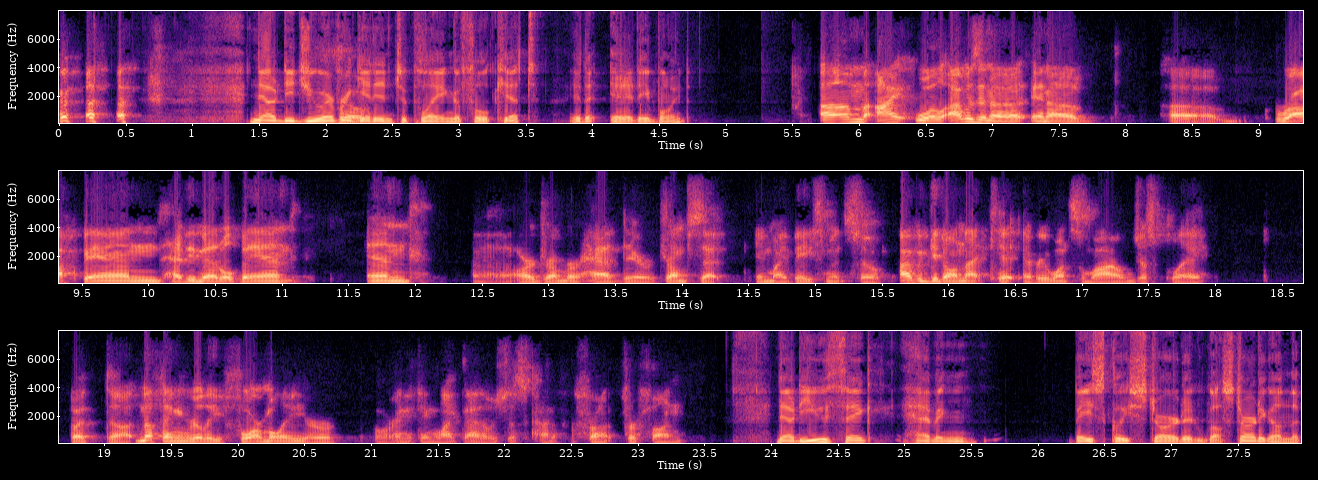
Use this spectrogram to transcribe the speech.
now, did you ever so, get into playing a full kit at, at any point? Um, I well, I was in a in a uh, rock band, heavy metal band, and uh, our drummer had their drum set in my basement, so I would get on that kit every once in a while and just play, but uh, nothing really formally or or anything like that. It was just kind of for fun. For fun. Now, do you think having basically started, well, starting on the,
